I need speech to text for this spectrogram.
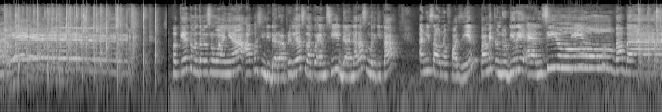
Oke teman-teman semuanya, aku Cindy Dara Aprilia selaku MC dan narasumber kita Anissa Unofazin. pamit undur diri and see you. See you. Bye bye.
